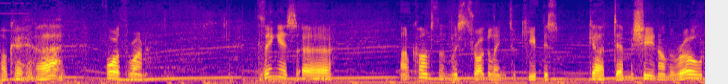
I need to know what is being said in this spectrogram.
Okay, uh, fourth run. Thing is, uh, I'm constantly struggling to keep this goddamn machine on the road.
